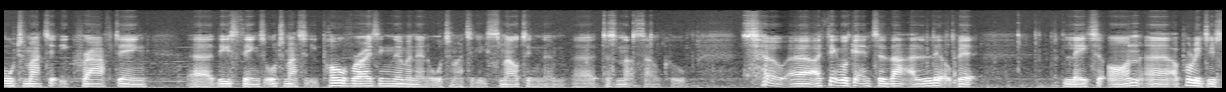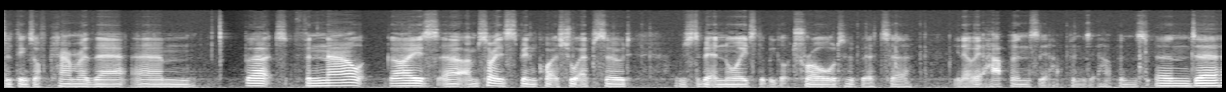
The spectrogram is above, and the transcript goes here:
automatically crafting uh, these things, automatically pulverizing them, and then automatically smelting them. Uh, doesn't that sound cool? So uh, I think we'll get into that a little bit later on. Uh, I'll probably do some things off camera there. Um, but for now, guys, uh, I'm sorry this has been quite a short episode. I'm just a bit annoyed that we got trolled, but you know, it happens, it happens, it happens. And uh,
